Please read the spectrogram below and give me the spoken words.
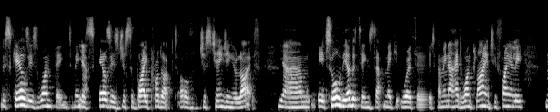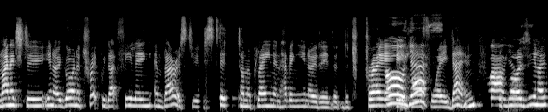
the scales is one thing to me yeah. the scales is just a byproduct of just changing your life yeah um, it's all the other things that make it worth it i mean i had one client who finally managed to you know go on a trip without feeling embarrassed to sit on a plane and having you know the the, the tray oh, yes. halfway down wow because yeah. you know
